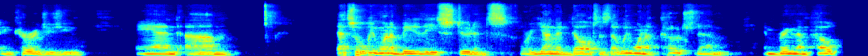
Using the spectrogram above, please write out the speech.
encourages you. And um, that's what we want to be to these students or young adults is that we want to coach them and bring them hope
